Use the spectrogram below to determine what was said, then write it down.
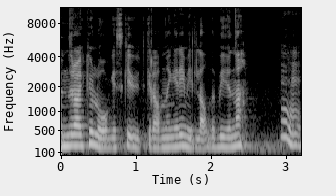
under arkeologiske utgravninger i middelalderbyene. Mm.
